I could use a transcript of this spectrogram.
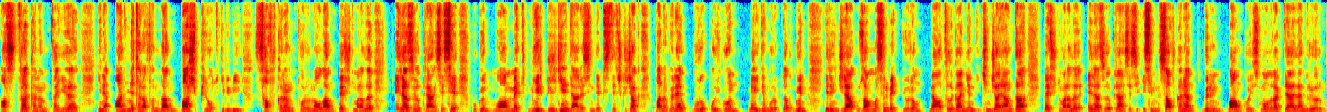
Astraka'nın tayı yine anne tarafından baş pilot gibi bir safkanın torunu olan 5 numaralı Elazığ Prensesi bugün Muhammed Mir Bilgin idaresinde piste çıkacak. Bana göre grup uygun Maiden grupta bugün birinciliğe uzanmasını bekliyorum. Ve altılı ganyanın ikinci ayağında 5 numaralı Elazığ Prensesi isimli safkanı günün banko ismi olarak değerlendiriyorum.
